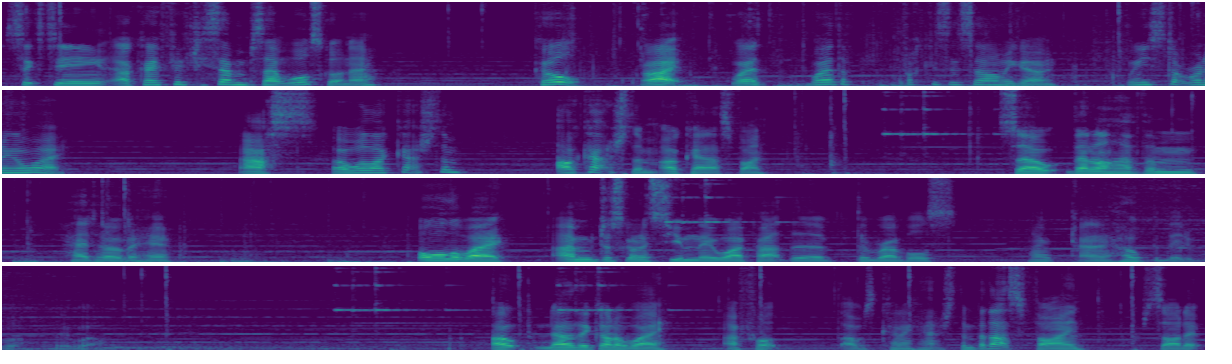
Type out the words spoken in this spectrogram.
16, okay, 57% war score now. Cool. Right, where, where the fuck is this army going? Will you stop running away? Ass. Oh, will I catch them? I'll catch them. Okay, that's fine. So, then I'll have them head over here. All the way. I'm just going to assume they wipe out the, the rebels. I, I hope they will. They will. Oh, no, they got away. I thought I was going to catch them, but that's fine. Sod it.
